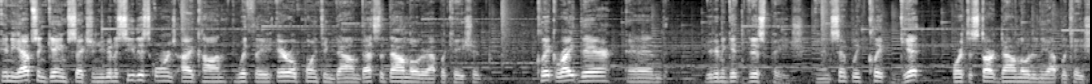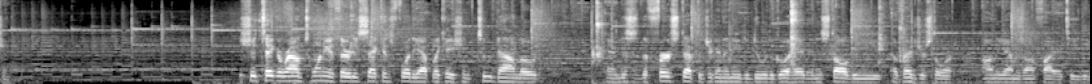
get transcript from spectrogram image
In the apps and games section, you're going to see this orange icon with the arrow pointing down. That's the downloader application. Click right there and you're going to get this page. And simply click get for it to start downloading the application. It should take around 20 or 30 seconds for the application to download. And this is the first step that you're going to need to do to go ahead and install the Avenger Store on the Amazon Fire TV.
